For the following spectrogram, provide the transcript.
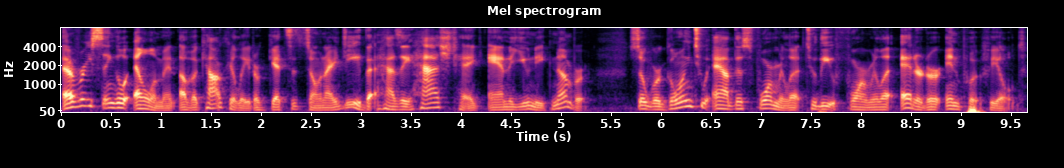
Every single element of a calculator gets its own ID that has a hashtag and a unique number. So we're going to add this formula to the formula editor input field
